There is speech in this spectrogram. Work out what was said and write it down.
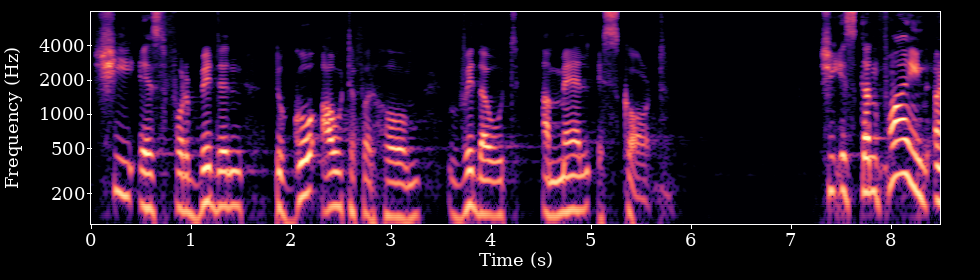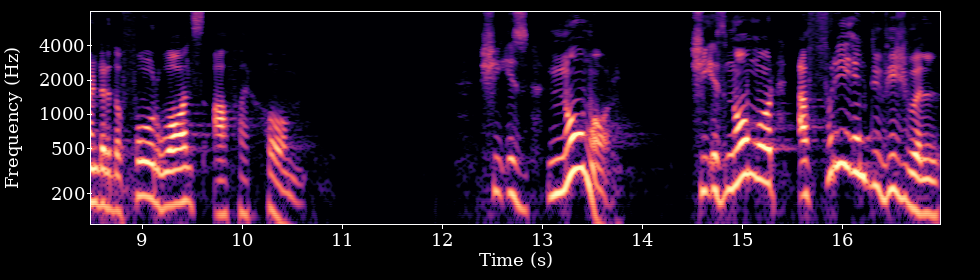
she is forbidden to go out of her home without a male escort. She is confined under the four walls of her home. She is no more. She is no more a free individual.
